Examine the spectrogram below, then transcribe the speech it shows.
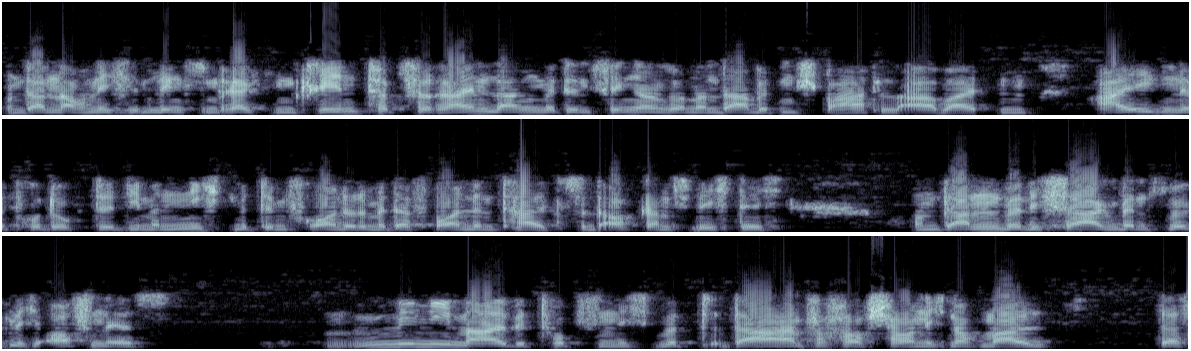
und dann auch nicht links und rechts in Cremetöpfe reinlangen mit den Fingern, sondern da mit dem Spatel arbeiten. Eigene Produkte, die man nicht mit dem Freund oder mit der Freundin teilt, sind auch ganz wichtig. Und dann würde ich sagen, wenn es wirklich offen ist, minimal betupfen. Ich würde da einfach auch schauen, nicht nochmal das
